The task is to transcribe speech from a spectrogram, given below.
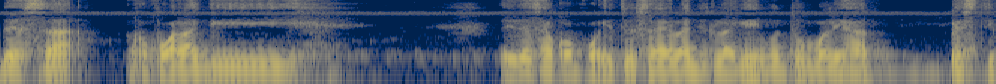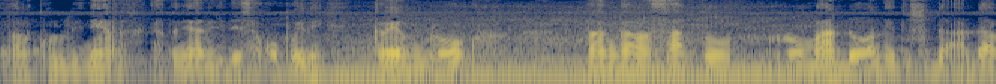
desa Kopo lagi di desa Kopo itu saya lanjut lagi untuk melihat festival kuliner katanya di desa Kopo ini keren bro tanggal 1 Ramadan itu sudah ada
